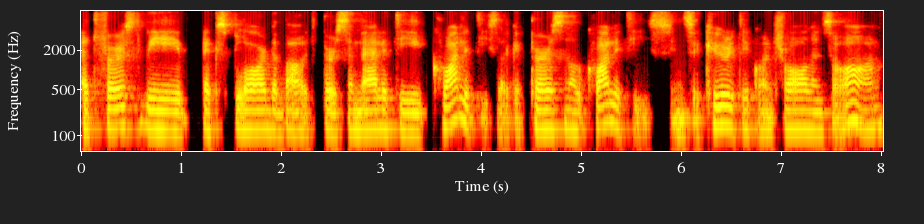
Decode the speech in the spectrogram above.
At first, we explored about personality qualities, like personal qualities, insecurity, control, and so on.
